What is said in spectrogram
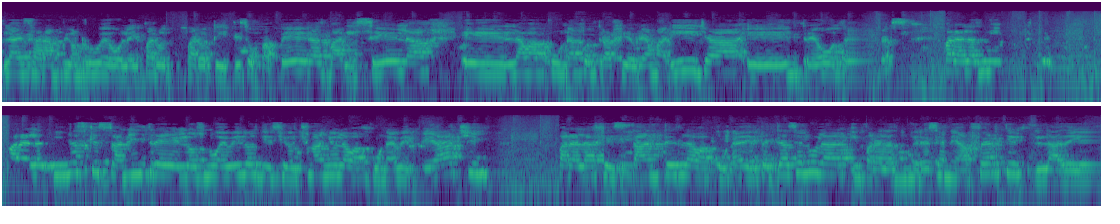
la de sarampión, rubeola y parotitis o paperas, varicela, eh, la vacuna contra fiebre amarilla, eh, entre otras. Para las niñas para las niñas que están entre los 9 y los 18 años, la vacuna de BPH, para las gestantes la vacuna de PTA celular y para las mujeres en edad fértil la de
